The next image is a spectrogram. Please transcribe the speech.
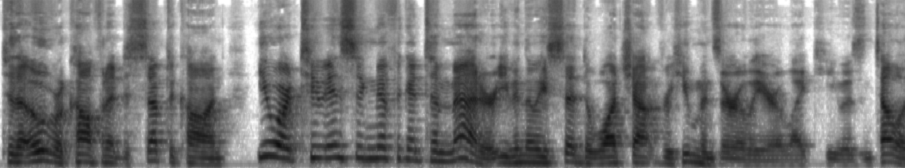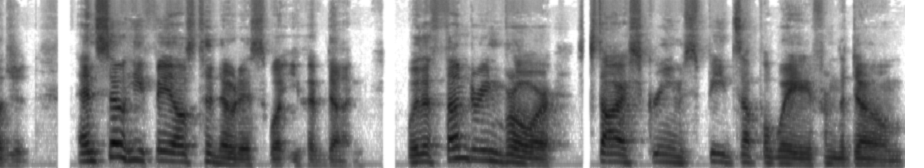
To the overconfident Decepticon, you are too insignificant to matter, even though he said to watch out for humans earlier, like he was intelligent. And so he fails to notice what you have done. With a thundering roar, Starscream speeds up away from the dome.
